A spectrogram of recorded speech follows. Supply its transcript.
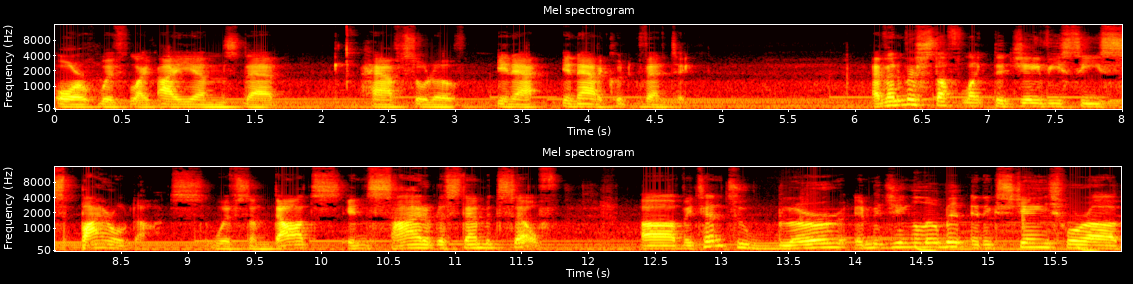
or with like IEMs that have sort of ina inadequate venting. And then there's stuff like the JVC spiral dots, with some dots inside of the stem itself. Uh, they tend to blur imaging a little bit in exchange for a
